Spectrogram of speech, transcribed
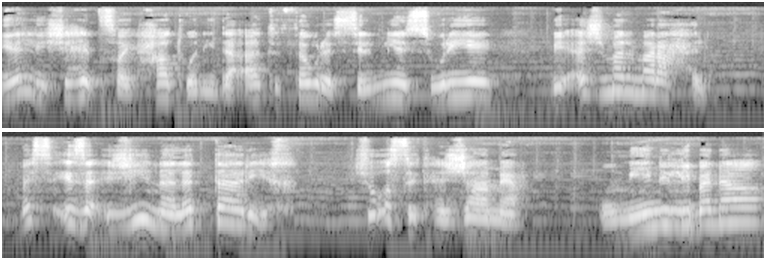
يلي شهد صيحات ونداءات الثورة السلمية السورية بأجمل مراحل. بس إذا إجينا للتاريخ شو قصة هالجامع؟ ومين اللي بناه؟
